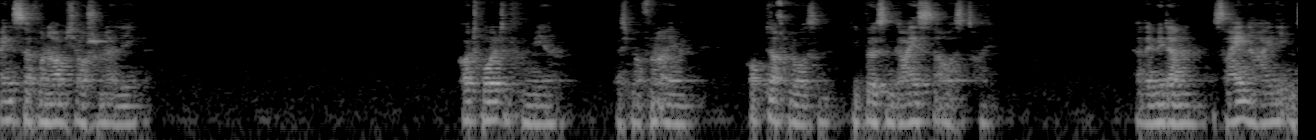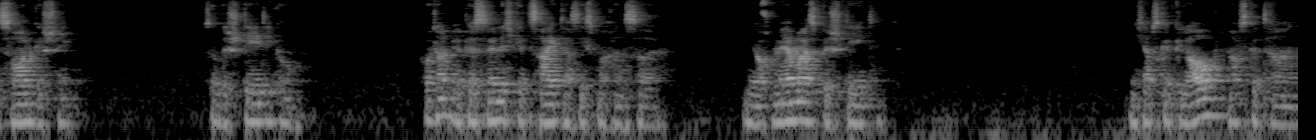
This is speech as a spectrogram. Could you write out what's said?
Eines davon habe ich auch schon erlebt. Gott wollte von mir, dass ich mal von einem Obdachlosen die bösen Geister austreibe. Da hat er mir dann seinen heiligen Zorn geschenkt, zur Bestätigung. Gott hat mir persönlich gezeigt, dass ich es machen soll. Mir auch mehrmals bestätigt. Ich habe es geglaubt und habe es getan.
